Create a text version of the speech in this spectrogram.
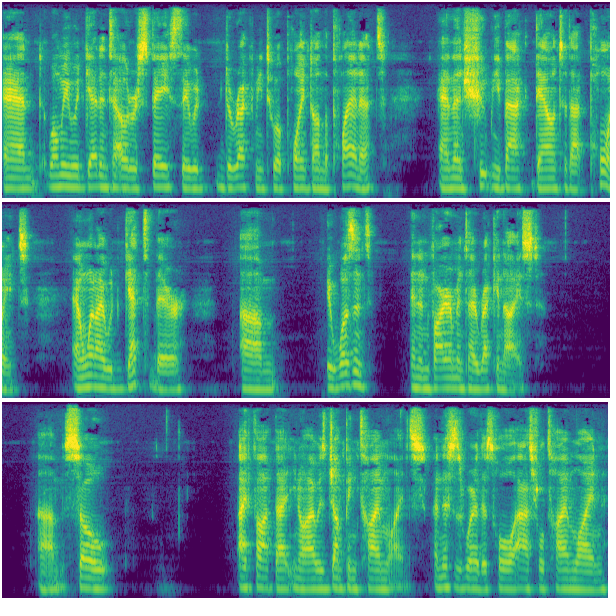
And when we would get into outer space, they would direct me to a point on the planet and then shoot me back down to that point. And when I would get there, um, it wasn't an environment I recognized. Um, so I thought that, you know, I was jumping timelines. And this is where this whole astral timeline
